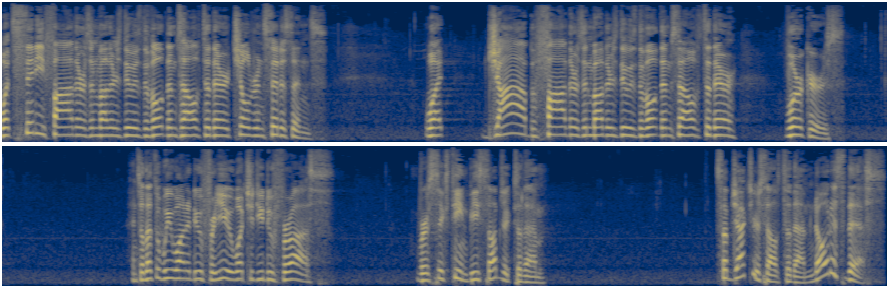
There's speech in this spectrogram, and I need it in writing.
What city fathers and mothers do is devote themselves to their children's citizens. What job fathers and mothers do is devote themselves to their workers. And so that's what we want to do for you. What should you do for us? Verse 16 be subject to them. Subject yourselves to them. Notice this.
